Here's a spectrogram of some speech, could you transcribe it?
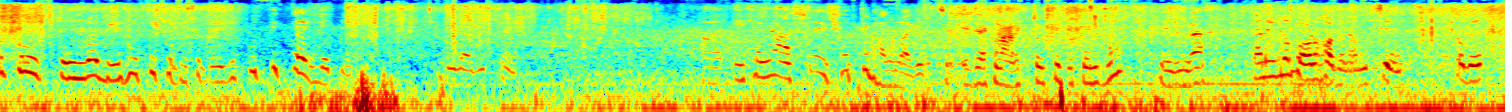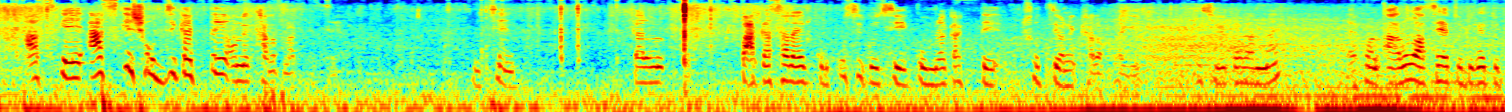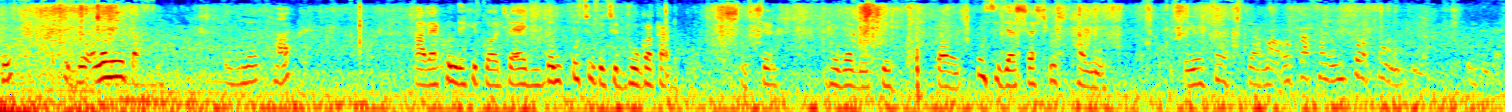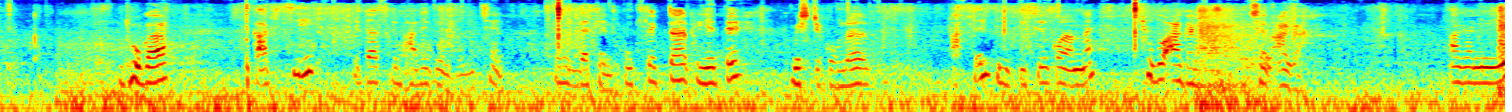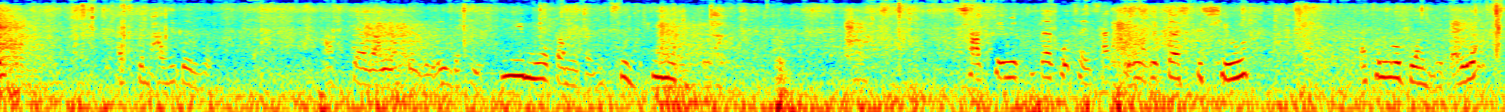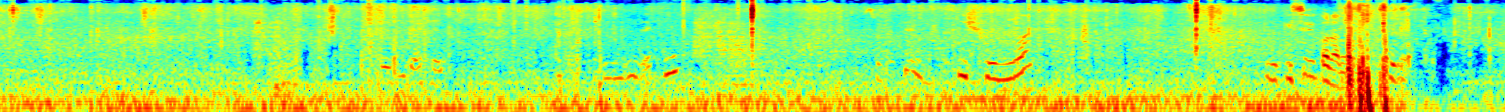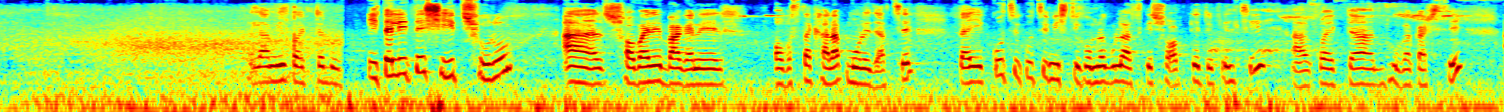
এত তোমরা বের হচ্ছে ছোটো ছোটো, এই যে প্রত্যেকটা ইয়েতে আর এখানে আসলে সত্যি ভালো লাগে বুঝছেন এই যে এখন আরেকটা কেটে ফেলব এগুলা, কারণ এগুলো বড় হবে না, বুঝছেন? তবে আজকে আজকে সবজি কাটতে অনেক খারাপ লাগতেছে। বুঝছেন? কারণ পাকা ছাড়া এরকম কুচি কুচি কুমড়া কাটতে সত্যি অনেক খারাপ লাগে। কিছুই করার নাই। এখন আরও আছে এতটুকু এতটুকু। অনেক আছে। এগুলো থাক। আর এখন দেখি কয়টা একদম কুচি কুচি ঢোকা কাটবো। বুঝছেন? ঢোকা দেখি। কারণ কুচি যা শেষমেশ খাইনি। এই হচ্ছে আজকে আমার ও কাঁচামরিচও আছে অনেকগুলো। ঢোকা, কাটছি, এটা আজকে ভাজি করব, বুঝছেন? দেখেন, প্রত্যেকটা ইয়েতে মিষ্টি কুমড়া আছে, কিন্তু কিছুই করার নাই, শুধু আগা নিচ্ছি, বুঝছেন? আগা। আগা নিয়ে আজকে ভাজি করব। আজকে আর রান্না করব এই দেখেন, কি মোটা মোটা দেখছেন কি মোটা শাক প্রেমিকটা কোথায় শাক প্রেমিকটা আজকে শিউর। এখন লোক লাগবে, তাই না? কিছুই তাহলে আমি কয়েকটা ইতালিতে শীত শুরু আর সবারই বাগানের অবস্থা খারাপ, মরে যাচ্ছে। তাই কচি কচি মিষ্টি কুমড়াগুলো আজকে সব কেটে ফেলছি আর কয়েকটা ঢোকা কাটছি।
